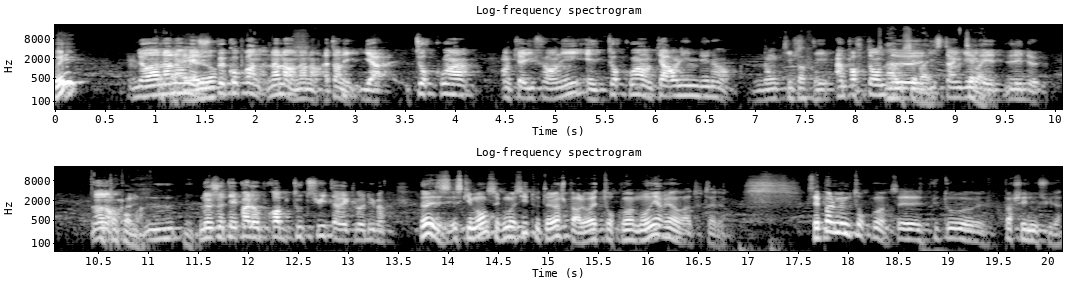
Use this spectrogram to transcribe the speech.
Oui Non, non, non, Ah, et mais je peux comprendre. Non, non, non, non, attendez. Il y a Tourcoing en Californie et Tourcoing en Caroline du Nord. Donc il est important Ah de distinguer les deux. Non, non, pour moi. n- ne jetez pas l'opprobre tout de suite avec l'eau du bain. Non, ce qui est marrant, c'est que moi aussi, tout à l'heure, je parlerai de Tourcoing, mais on y reviendra tout à l'heure. C'est pas le même Tourcoing, c'est plutôt euh, par chez nous celui-là.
